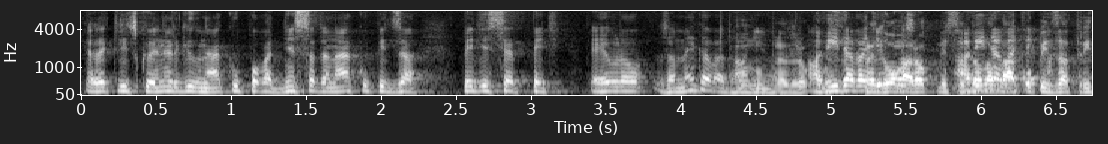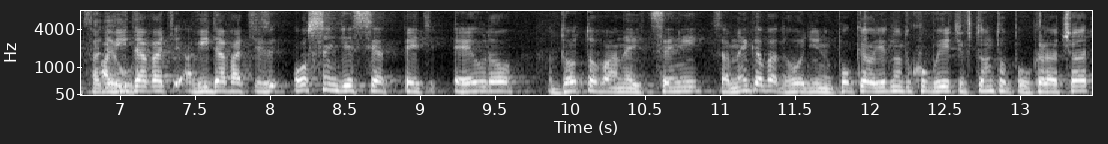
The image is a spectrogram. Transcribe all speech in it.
elektrickú energiu nakupovať. Dnes sa dá nakúpiť za 55 eur za megawatt hodinu. Pred, rokom, a vydávate, pred dvoma rokmi sa dala nakúpiť za 30 eur. A vydávate, a vydávate 85 eur dotovanej ceny za megawatt hodinu. Pokiaľ jednoducho budete v tomto pokračovať,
